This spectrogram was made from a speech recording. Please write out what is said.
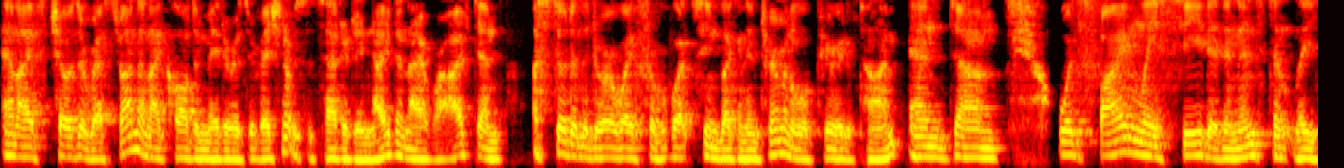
and I chose a restaurant and I called and made a reservation. It was a Saturday night and I arrived and I stood in the doorway for what seemed like an interminable period of time and um, was finally seated and instantly,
